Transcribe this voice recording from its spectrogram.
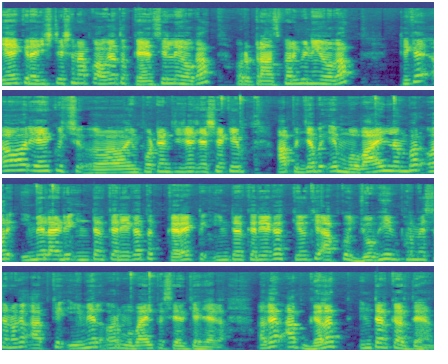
यह रजिस्ट्रेशन आपका होगा तो कैंसिल नहीं होगा और ट्रांसफ़र भी नहीं होगा। ठीक है? और यही कुछ इंपॉर्टेंट चीज़ है, जैसे कि आप जब ये मोबाइल नंबर और ईमेल आईडी इंटर करिएगा तो करेक्ट इंटर करिएगा, क्योंकि आपको जो भी इंफॉर्मेशन होगा, आपके ईमेल और मोबाइल पे शेयर किया जाएगा। अगर आप गलत इंटर करते हैं,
